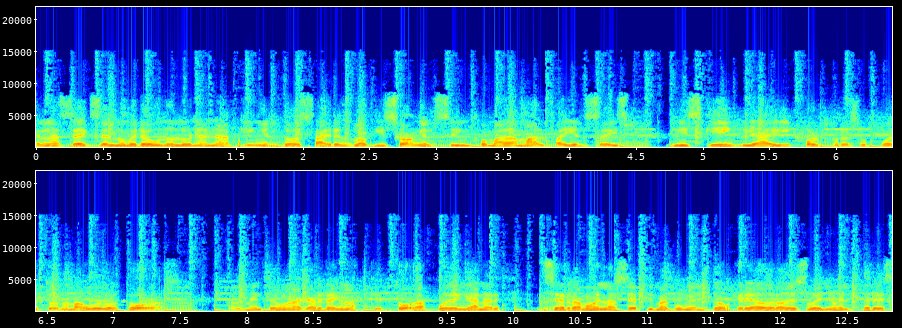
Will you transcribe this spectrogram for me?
En la sexta, el número 1 Luna Napkin. El 2 Sirens Lucky Song. El 5 Madame Alpha. Y el 6 Miss King. Y ahí, por presupuesto, no las juego todas. Realmente es una carrera en la que todas pueden ganar. Cerramos en la séptima con el 2 Creadora de Sueños. El 3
